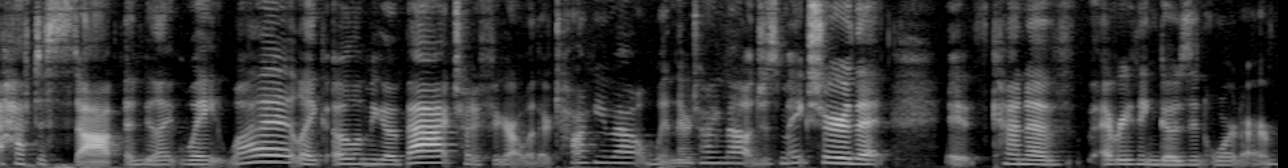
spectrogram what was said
have to stop and be like, wait, what? Like, oh, let me go back, try to figure out what they're talking about, when they're talking about. Just make sure that it's kind of everything goes in order.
